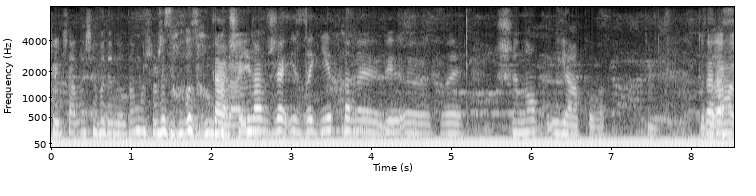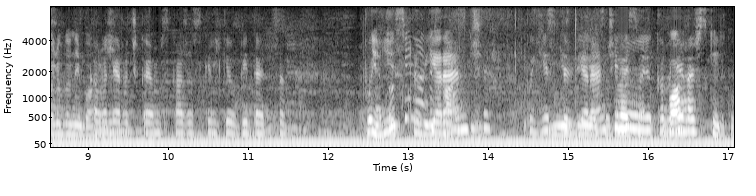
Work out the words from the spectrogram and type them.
кричала ще годину тому, що вже з голосу Так, що вона вже і заїхали в, е, в шинок у Якова. То Зараз улюблений борщ. Кавалерочка, я вам скажу, скільки обійдеться поїсти Ні, в Яранчі. Поїсти в Яранчі. Ну, кавалер... Бограш скільки?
